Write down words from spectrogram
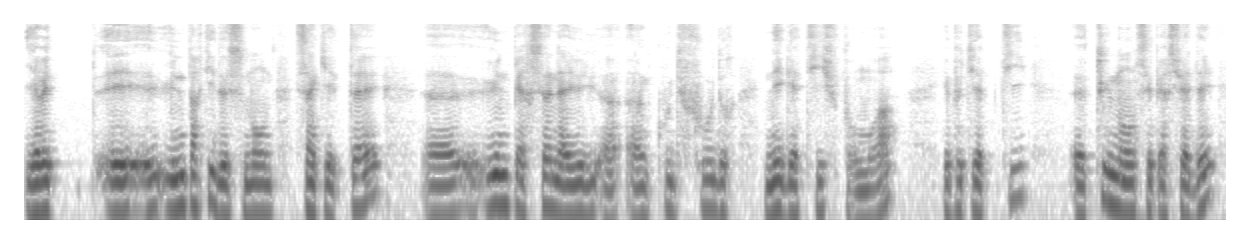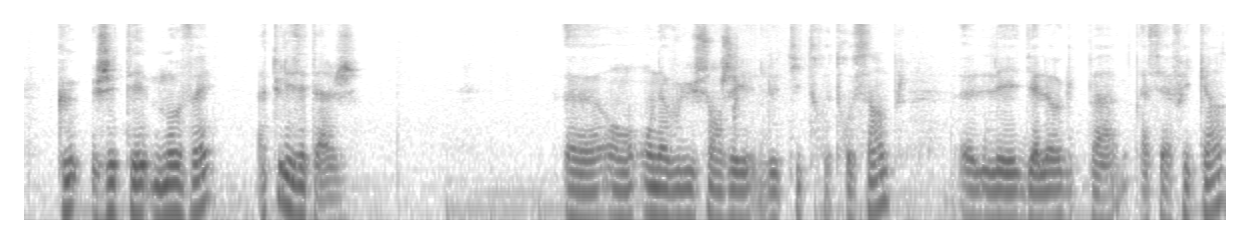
il y avait une partie de ce monde s'inquiétait. Euh, une personne a eu un, coup de foudre négatif pour moi, et petit à petit, euh, tout le monde s'est persuadé que j'étais mauvais à tous les étages. on, a voulu changer le titre trop simple, les dialogues pas assez africains,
